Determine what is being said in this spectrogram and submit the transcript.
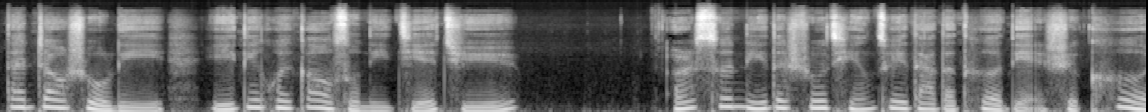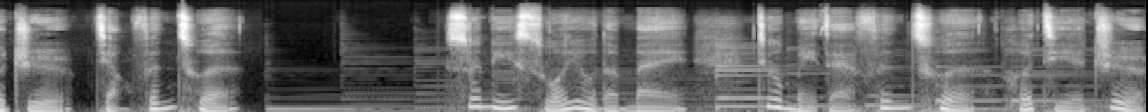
但赵树理一定会告诉你结局。而孙犁的抒情最大的特点是克制、讲分寸。孙犁所有的美，就美在分寸和节制。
